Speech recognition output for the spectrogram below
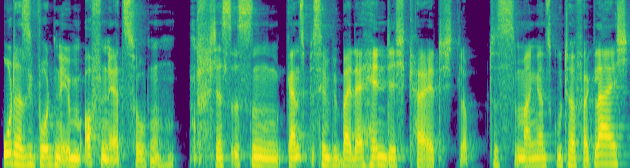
oder sie wurden eben offen erzogen. Das ist ein ganz bisschen wie bei der Händigkeit. Ich glaube, das ist immer ein ganz guter Vergleich.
